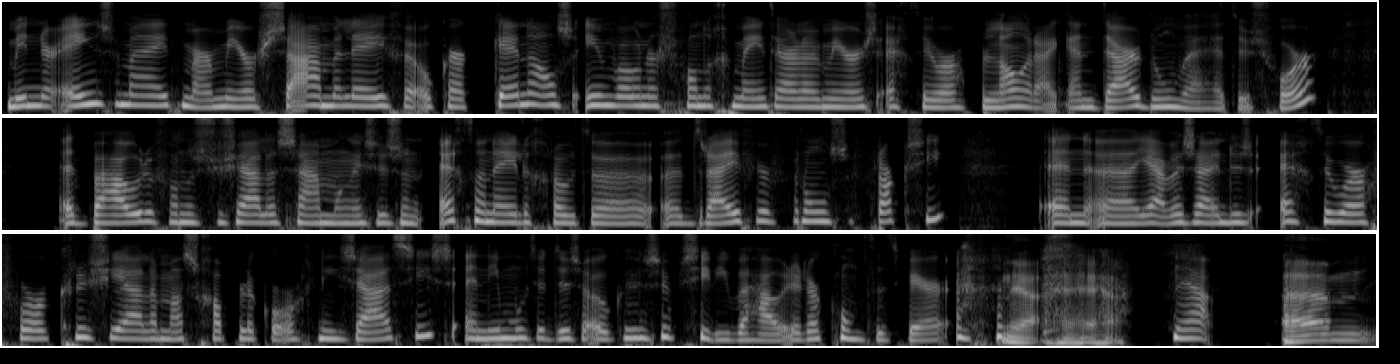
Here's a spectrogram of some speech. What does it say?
Minder eenzaamheid, maar meer samenleven, elkaar kennen als inwoners van de gemeente Haarlemmermeer is echt heel erg belangrijk. En daar doen wij het dus voor. Het behouden van de sociale samenhang is dus een, echt een hele grote uh, drijfveer voor onze fractie. En uh, ja, we zijn dus echt heel erg voor cruciale maatschappelijke organisaties. En die moeten dus ook hun subsidie behouden. Daar komt het weer. Ja, ja, ja. ja. Um,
